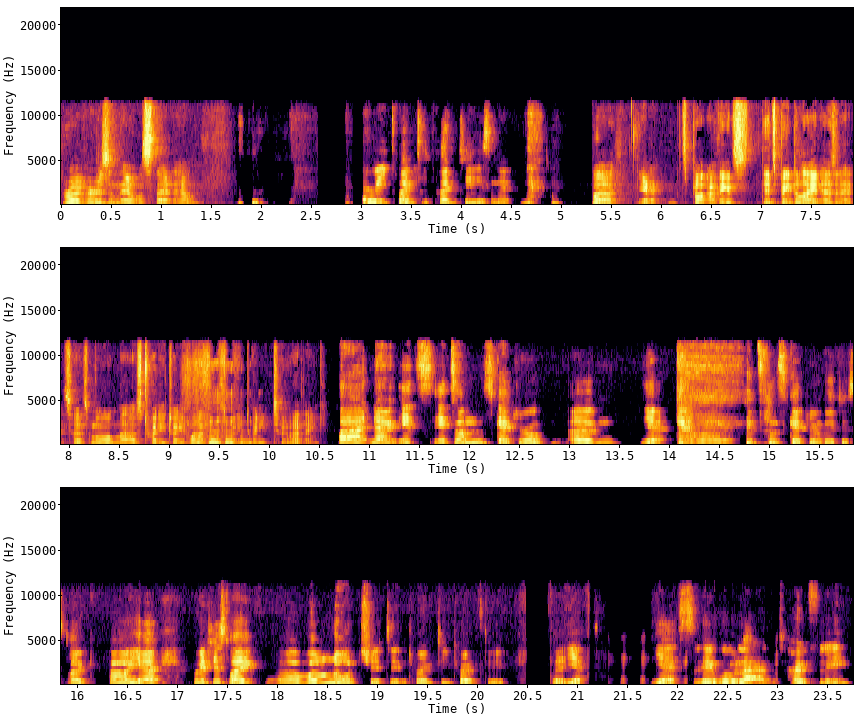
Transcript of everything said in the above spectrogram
rover, isn't there? What's that, Helen? Very 2020, isn't it? well, yeah, it's pro- I think it's it's been delayed, hasn't it? So it's more Mars 2021, 2022, I think. Uh, no, it's it's on schedule. Um, yeah. it's on schedule. They're just like, oh yeah, we're just like, oh, we'll launch it in 2020. But yes, yes, it will land. Hopefully,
